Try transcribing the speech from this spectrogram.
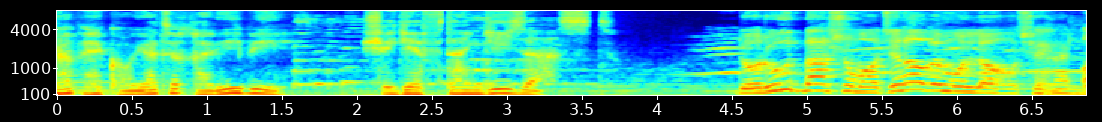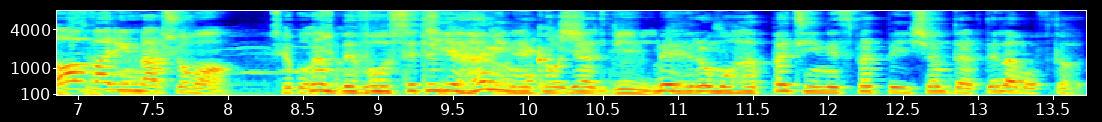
عجب حکایت غریبی. شگفتانگیز است. درود بر شما جناب ملا حسین. آفرین بر شما. من به واسطه همین حکایت مهر و محبتی نسبت به ایشان در دلم افتاد.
